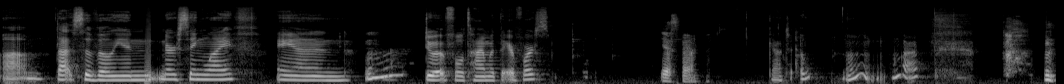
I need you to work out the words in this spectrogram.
um, that civilian nursing life and Mhm. do it full time with the Air Force. Yes, ma'am. Gotcha. Oh, oh okay.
